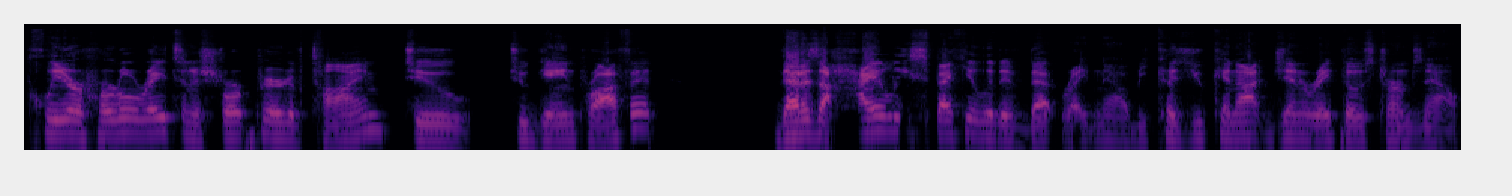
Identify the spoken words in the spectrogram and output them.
clear hurdle rates in a short period of time to to gain profit that is a highly speculative bet right now because you cannot generate those terms now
